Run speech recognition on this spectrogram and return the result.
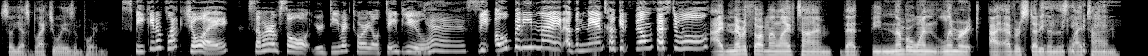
So yes, black joy is important. Speaking of Black Joy, Summer of Soul, your directorial debut. Yes. The opening night of the Nantucket Film Festival. I never thought in my lifetime that the number one limerick I ever studied in this lifetime,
